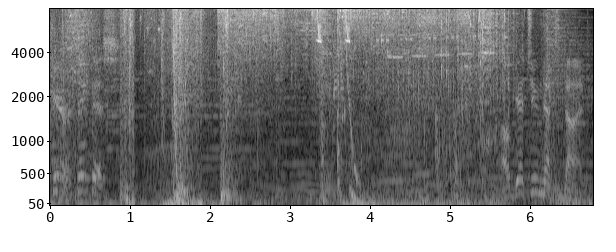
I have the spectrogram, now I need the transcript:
Here, take this. I'll get you next time.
